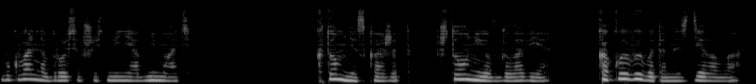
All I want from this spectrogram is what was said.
буквально бросившись меня обнимать. «Кто мне скажет, что у нее в голове? Какой вывод она сделала?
